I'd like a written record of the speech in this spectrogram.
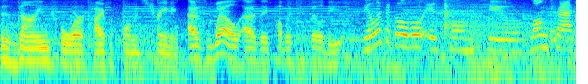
designed for high performance training, as well as a public facility. The Olympic Oval is home to long track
